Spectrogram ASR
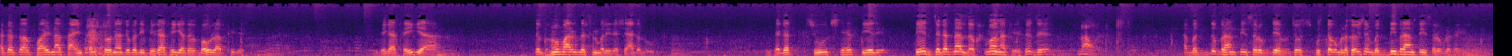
અગર તો આ ફોરેનના સાયન્ટિસ્ટોને જો કદી ભેગા થઈ ગયા તો બહુ લાભ થઈ જશે ભેગા થઈ ગયા, તો ઘણું માર્ગદર્શન મળી રહેશે આગળનું. જગત શું છે તે જ તે જ જગતના લક્ષમાં નથી. શું છે? ના હોય. આ બધું ભ્રાંતિ સ્વરૂપ જે જો પુસ્તકોમાં લખાયું છે ને બધી ભ્રાંતિ સ્વરૂપ લખાયું છે.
